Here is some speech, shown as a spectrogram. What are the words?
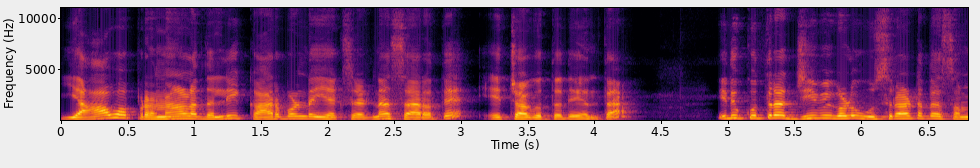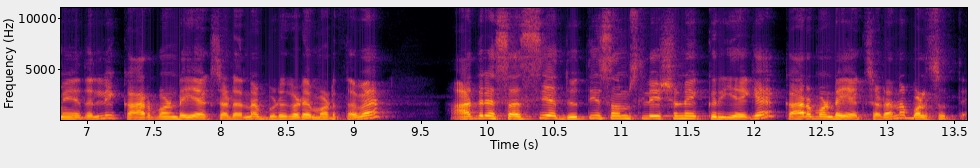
ಯಾವ ಪ್ರಣಾಳದಲ್ಲಿ ಕಾರ್ಬನ್ ಡೈಆಕ್ಸೈಡ್ನ ಸಾರತೆ ಹೆಚ್ಚಾಗುತ್ತದೆ ಅಂತ. ಇದು ಕುತ್ರ ಜೀವಿಗಳು ಉಸಿರಾಟದ ಸಮಯದಲ್ಲಿ ಕಾರ್ಬನ್ ಡೈಆಕ್ಸೈಡನ್ನು ಬಿಡುಗಡೆ ಮಾಡ್ತವೆ. ಆದರೆ ಸಸ್ಯ ದ್ಯುತಿ ಸಂಶ್ಲೇಷಣೆ ಕ್ರಿಯೆಗೆ ಕಾರ್ಬನ್ ಡೈಆಕ್ಸೈಡನ್ನು ಬಳಸುತ್ತೆ.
